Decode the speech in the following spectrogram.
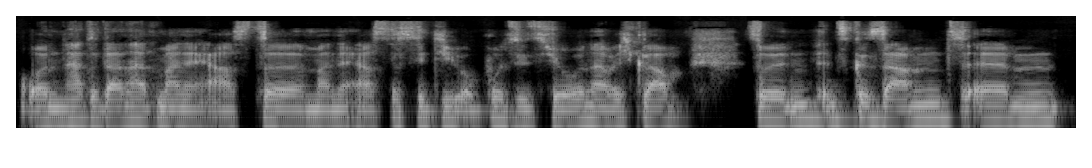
und hatte dann halt meine erste, meine erste CTO-Position. Aber ich glaube, so in, insgesamt ähm,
